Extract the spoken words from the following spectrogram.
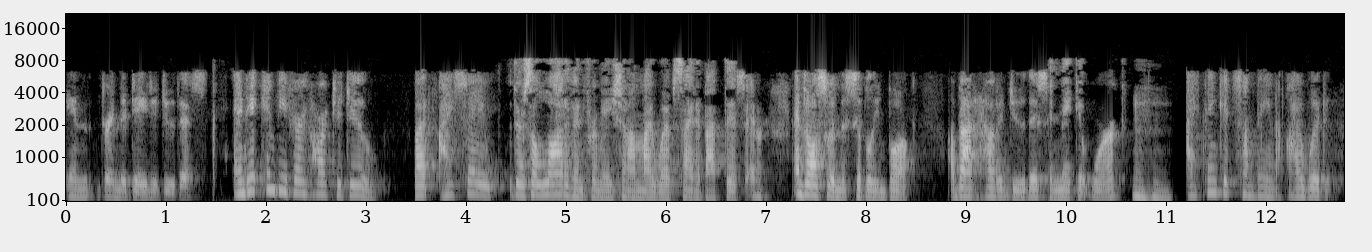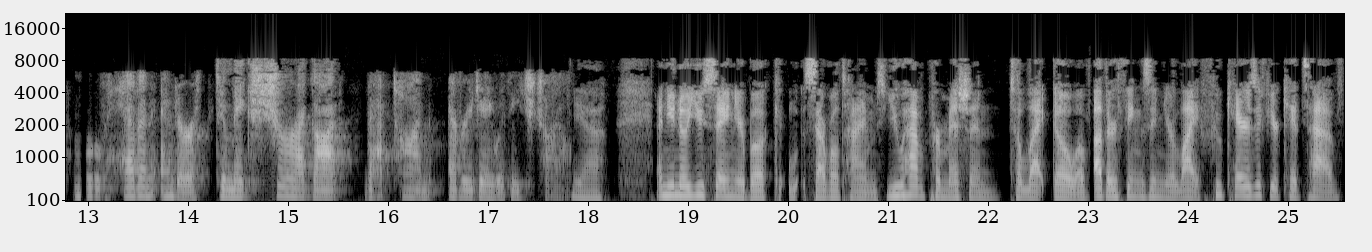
in, during the day to do this. And it can be very hard to do. But I say there's a lot of information on my website about this and, and also in the sibling book about how to do this and make it work. Mm-hmm. I think it's something I would move heaven and earth to make sure I got that time every day with each child. Yeah. And you know, you say in your book several times, you have permission to let go of other things in your life. Who cares if your kids have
